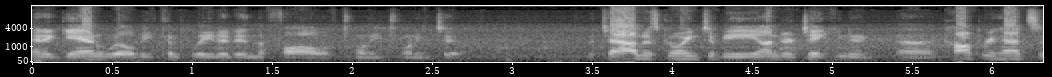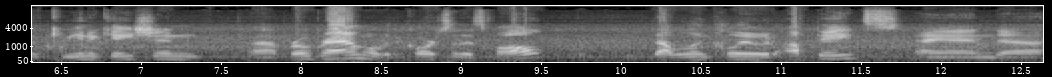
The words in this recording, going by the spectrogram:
and again will be completed in the fall of 2022. The town is going to be undertaking a, a comprehensive communication uh, program over the course of this fall that will include updates and uh,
